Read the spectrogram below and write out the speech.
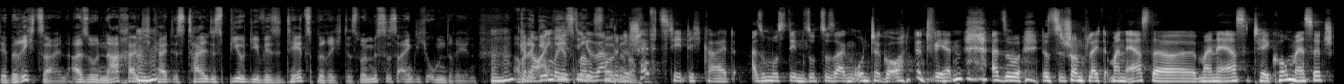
der Bericht sein. Also Nachhaltigkeit mhm. ist Teil des Biodiversitätsberichtes. Man müsste es eigentlich umdrehen. Mhm. Aber genau, da gehen wir jetzt ist die gesamte Geschäftstätigkeit, also muss dem sozusagen untergeordnet werden. Also das ist schon vielleicht mein erster, meine erste Take-Home-Message.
